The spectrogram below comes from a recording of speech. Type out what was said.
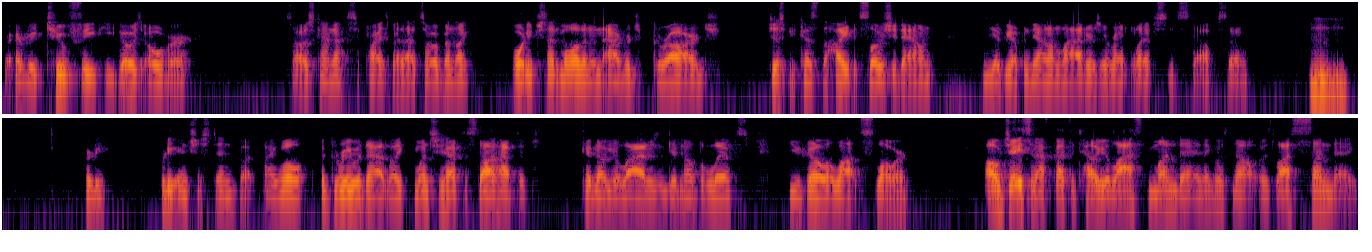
for every two feet he goes over. So I was kind of surprised by that. So I've been like 40% more than an average garage just because the height, it slows you down. You got to be up and down on ladders or rent lifts and stuff. So Mm. pretty, pretty interesting. But I will agree with that. Like once you have to start, have to getting out your ladders and getting out the lifts, you go a lot slower. Oh, Jason, I forgot to tell you. Last Monday, I think it was no, it was last Sunday.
